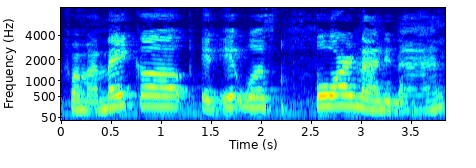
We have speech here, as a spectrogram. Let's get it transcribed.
for my makeup. And it was $4.99.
